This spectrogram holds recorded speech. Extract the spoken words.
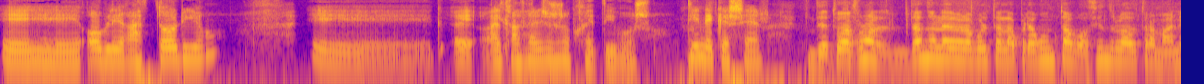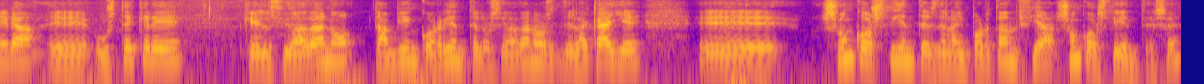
eh, obligatorio eh, eh, alcanzar esos objetivos. Tiene que ser. De todas formas, dándole la vuelta a la pregunta o haciéndolo de otra manera, ¿usted cree que el ciudadano también corriente, los ciudadanos de la calle, son conscientes de la importancia, son conscientes ¿eh?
